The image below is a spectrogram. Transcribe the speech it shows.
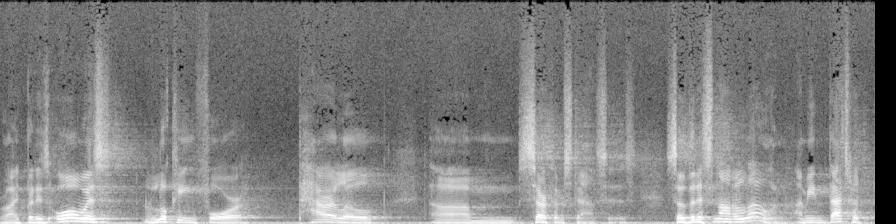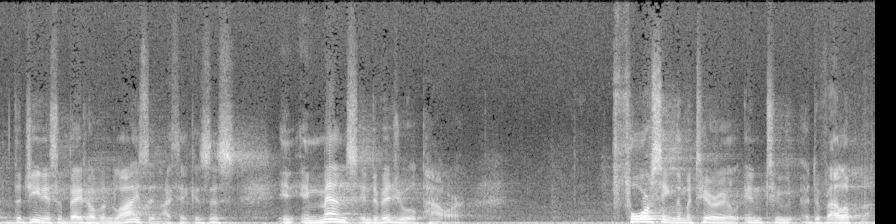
right? But is always looking for parallel um, circumstances so that it's not alone. I mean, that's what the genius of Beethoven lies in, I think, is this in, immense individual power forcing the material into a development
